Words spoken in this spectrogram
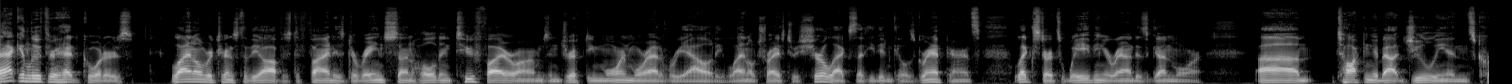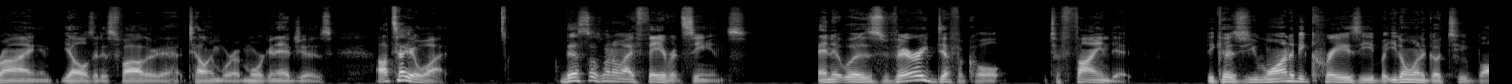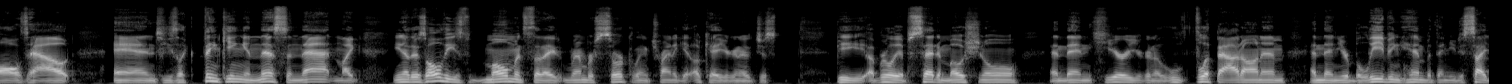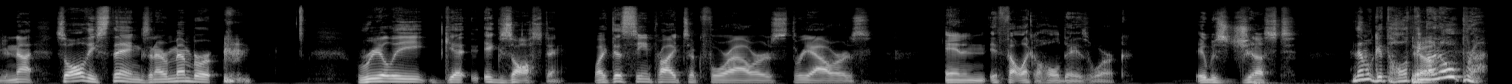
Back in Luthor headquarters, Lionel returns to the office to find his deranged son holding two firearms and drifting more and more out of reality. Lionel tries to assure Lex that he didn't kill his grandparents. Lex starts waving around his gun more, um, talking about Julian's crying and yells at his father to tell him where Morgan Edge is. I'll tell you what, this was one of my favorite scenes, and it was very difficult to find it because you want to be crazy, but you don't want to go too balls out. And he's like thinking and this and that. And like, you know, there's all these moments that I remember circling, trying to get, okay, you're going to just be really upset, emotional. And then here you're going to flip out on him. And then you're believing him, but then you decide you're not. So all these things. And I remember really get exhausting. Like this scene probably took four hours, three hours, and it felt like a whole day's work. It was just, and then we'll get the whole thing Yeah. on Oprah.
